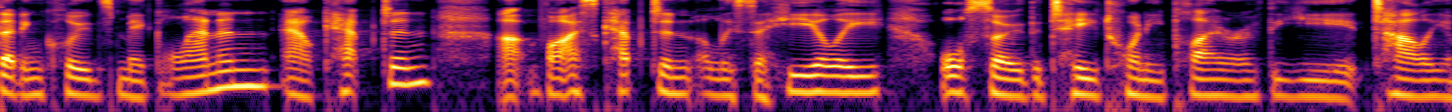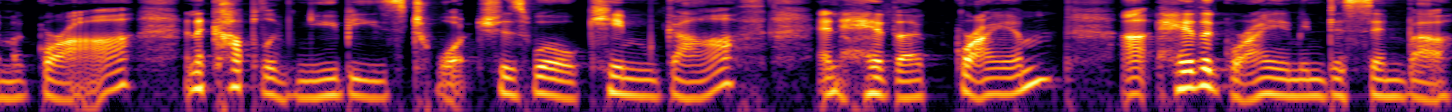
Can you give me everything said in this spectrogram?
that includes Meg Lanning, our captain, uh, vice captain Alyssa Healy, also the T20 Player of the Year Tahlia McGrath, and a couple of newbies to watch as well Kim Garth and Heather Graham. Uh, Heather Graham in December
